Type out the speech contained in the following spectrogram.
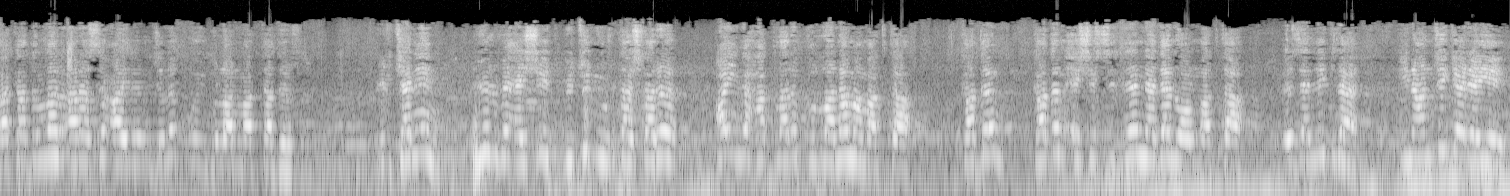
ve kadınlar arası ayrımcılık uygulanmaktadır. Ülkenin hür ve eşit bütün yurttaşları aynı hakları kullanamamakta. Kadın, kadın eşitsizliğine neden olmakta. Özellikle inancı gereği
